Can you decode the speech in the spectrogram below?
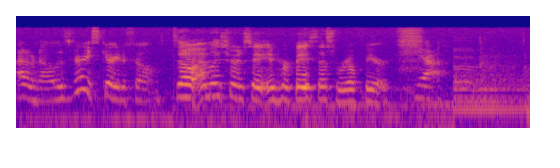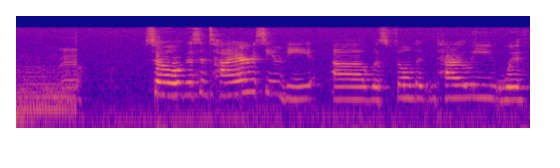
I don't know. It was very scary to film. So Emily's trying to say in her face, that's real fear. Yeah. So this entire CMV uh, was filmed entirely with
